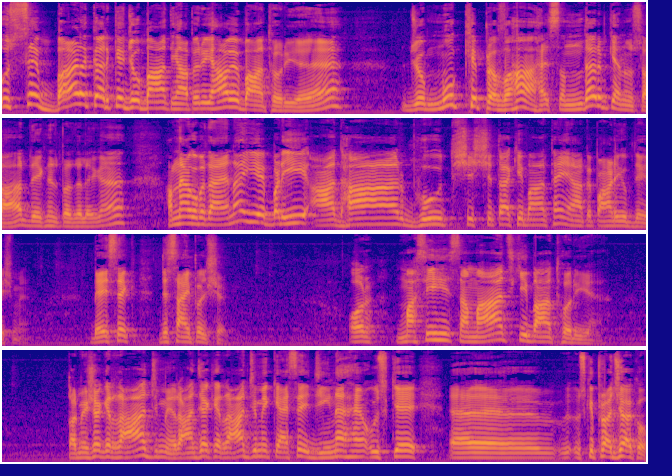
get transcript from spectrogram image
उससे बढ़ करके जो बात यहाँ पर यहाँ पे बात हो रही है, जो मुख्य प्रवाह है संदर्भ के अनुसार देखने से पता चलेगा। हमने आपको बताया ना, ये बड़ी आधारभूत शिष्यता की बात है यहाँ पे पहाड़ी उपदेश में। बेसिक डिसाइपलशिप और मसीह समाज की बात हो रही है। परमेश्वर के राज में राजा के राज्य में कैसे जीना है उसके आ, उसकी प्रजा को।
